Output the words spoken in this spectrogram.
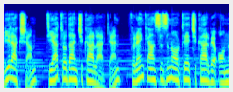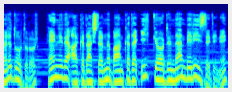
Bir akşam, tiyatrodan çıkarlarken, Frank ansızın ortaya çıkar ve onları durdurur, Henry ve arkadaşlarını bankada ilk gördüğünden beri izlediğini,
